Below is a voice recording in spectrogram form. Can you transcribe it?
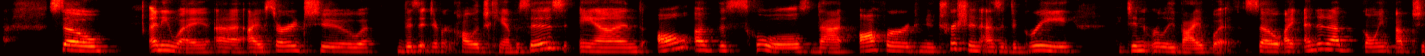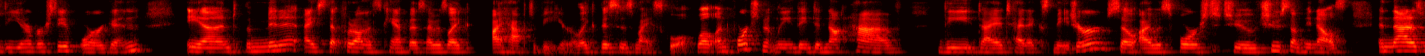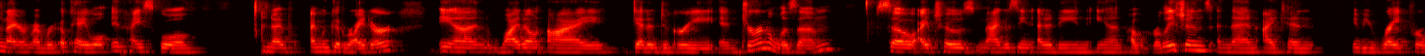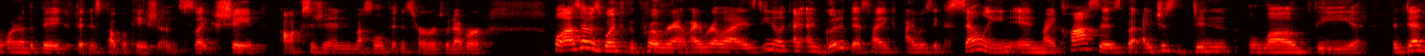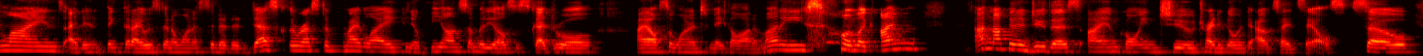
So, anyway, uh, I started to visit different college campuses, and all of the schools that offered nutrition as a degree I didn't really vibe with. So I ended up going up to the University of Oregon. And the minute I stepped foot on this campus, I was like, I have to be here. Like, this is my school. Well, unfortunately, they did not have the dietetics major. So I was forced to choose something else. And that is when I remembered okay, well, in high school, and i am a good writer. And why don't I get a degree in journalism? So I chose magazine editing and public relations, and then I can maybe write for one of the big fitness publications like Shape, Oxygen, Muscle and Fitness Hers, whatever. Well, as I was going through the program, I realized, you know, like I, am good at this. Like I was excelling in my classes, but I just didn't love the the deadlines. I didn't think that I was going to want to sit at a desk the rest of my life, you know, be on somebody else's schedule. I also wanted to make a lot of money. So I'm like, I'm I'm not going to do this. I am going to try to go into outside sales. So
